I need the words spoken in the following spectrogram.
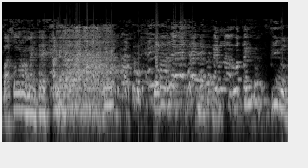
Pak Soro mencretan Jadi saya karena weteng itu bingung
